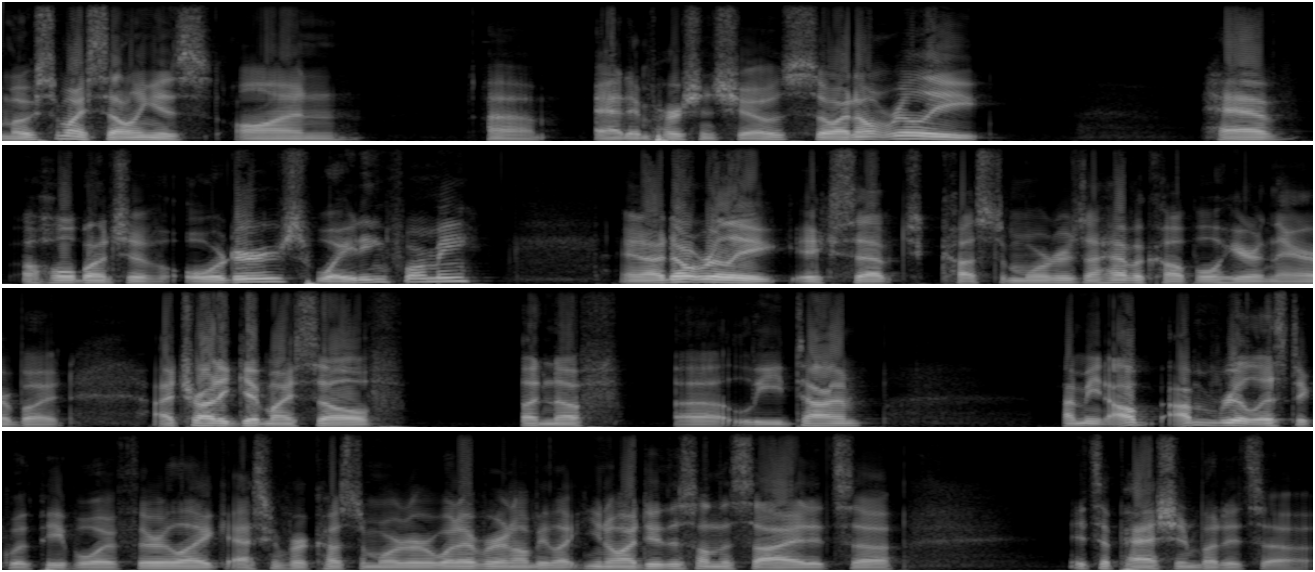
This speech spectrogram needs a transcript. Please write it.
most of my selling is on um, at in-person shows, so I don't really have a whole bunch of orders waiting for me, and I don't really accept custom orders. I have a couple here and there, but I try to give myself enough uh, lead time I mean, I'll, I'm realistic with people. If they're like asking for a custom order or whatever, and I'll be like, you know, I do this on the side. It's a, it's a passion, but it's a,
